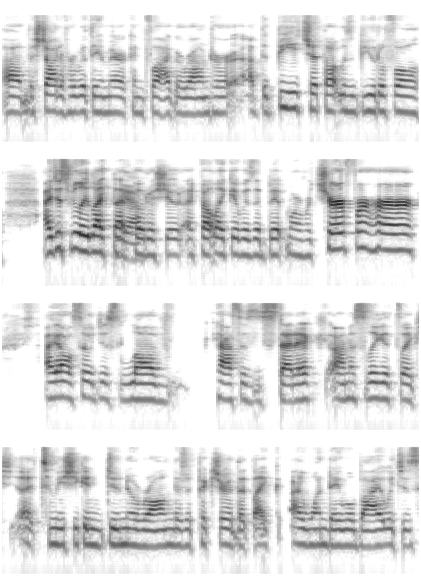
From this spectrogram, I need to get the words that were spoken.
Um, the shot of her with the American flag around her at the beach, I thought was beautiful. I just really liked that yeah. photo shoot. I felt like it was a bit more mature for her. I also just love Cass's aesthetic. Honestly, it's like uh, to me, she can do no wrong. There's a picture that like I one day will buy, which is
